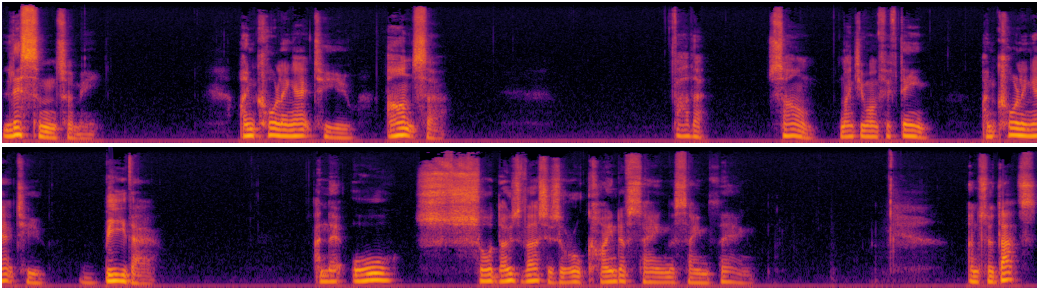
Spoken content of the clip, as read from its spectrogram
Listen to me. I'm calling out to you. Answer. Father, Psalm 91:15. I'm calling out to you. Be there. And they're all so those verses are all kind of saying the same thing. And so that's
